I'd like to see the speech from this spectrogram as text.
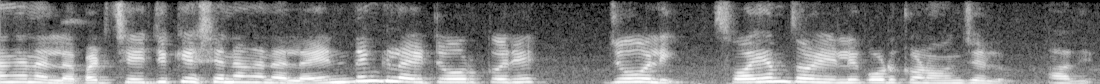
അങ്ങനല്ല പഠിച്ച എഡ്യൂക്കേഷൻ അങ്ങനല്ല എന്തെങ്കിലും ആയിട്ട് അവർക്കൊരു ജോലി സ്വയം തൊഴിൽ കൊടുക്കണമെന്ന് ചെല്ലും ആദ്യം.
